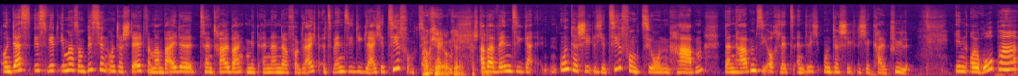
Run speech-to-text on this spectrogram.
Und das ist, wird immer so ein bisschen unterstellt, wenn man beide Zentralbanken miteinander vergleicht, als wenn sie die gleiche Zielfunktion Okay, hätten. okay, verstehe. Aber wenn sie unterschiedliche Zielfunktionen haben, dann haben sie auch letztendlich unterschiedliche Kalküle. In Europa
